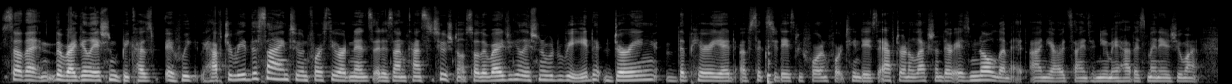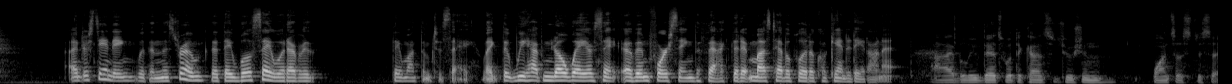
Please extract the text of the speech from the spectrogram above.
So then the regulation, because if we have to read the sign to enforce the ordinance, it is unconstitutional. So the regulation would read, during the period of 60 days before and 14 days after an election, there is no limit on yard signs, and you may have as many as you want. Understanding within this room that they will say whatever they want them to say. Like that we have no way of saying, of enforcing the fact that it must have a political candidate on it. I believe that's what the Constitution wants us to say.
